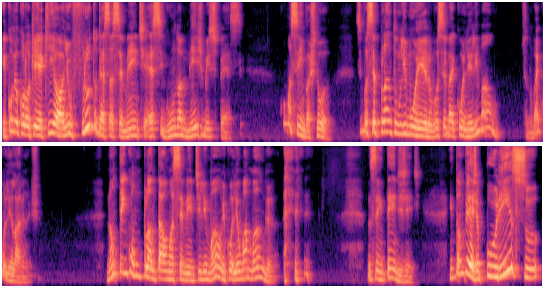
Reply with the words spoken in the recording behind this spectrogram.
E como eu coloquei aqui, ó, e o fruto dessa semente é segundo a mesma espécie. Como assim, pastor? Se você planta um limoeiro, você vai colher limão, você não vai colher laranja. Não tem como plantar uma semente de limão e colher uma manga. você entende, gente? Então veja, por isso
